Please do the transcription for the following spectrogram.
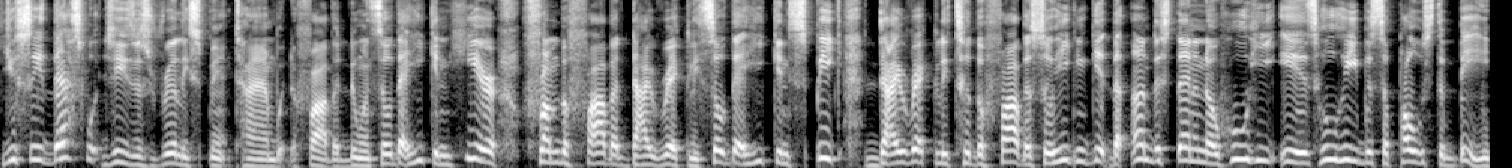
You see, that's what Jesus really spent time with the Father doing so that he can hear from the Father directly, so that he can speak directly to the Father, so he can get the understanding of who he is, who he was supposed to be,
